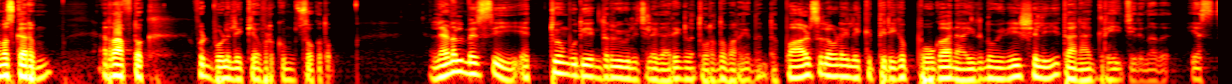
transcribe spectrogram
നമസ്കാരം. റാഫ് ടോക്ക് ഫുട്ബോളിലേക്ക് അവർക്കും സ്വാഗതം. ലണൽ മെസ്സി ഏറ്റവും പുതിയ ഇന്റർവ്യൂവിൽ ചില കാര്യങ്ങൾ തുറന്നു പറയുന്നുണ്ട്. ബാഴ്സലോണയിലേക്ക് തിരികെ പോകാനായിരുന്നു ഇനീഷ്യലി താൻ ആഗ്രഹിച്ചിരുന്നത്. യെസ്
